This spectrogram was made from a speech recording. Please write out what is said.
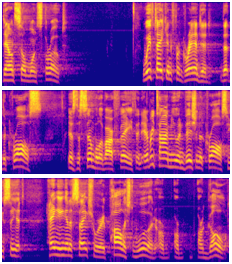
down someone's throat. We've taken for granted that the cross is the symbol of our faith, and every time you envision a cross, you see it hanging in a sanctuary, polished wood or, or, or gold.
